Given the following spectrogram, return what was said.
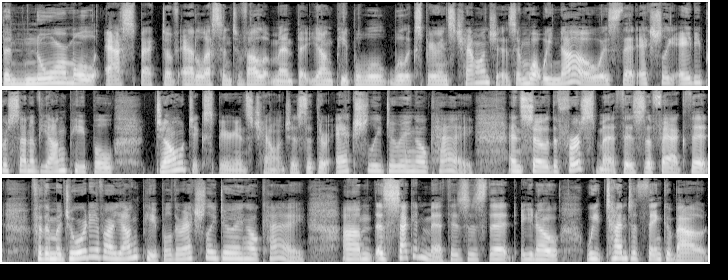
the normal aspect of adolescent development that young people will will experience challenges. And what we know is that that actually 80% of young people don't experience challenges, that they're actually doing okay. And so the first myth is the fact that for the majority of our young people, they're actually doing okay. Um, the second myth is, is that, you know, we tend to think about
